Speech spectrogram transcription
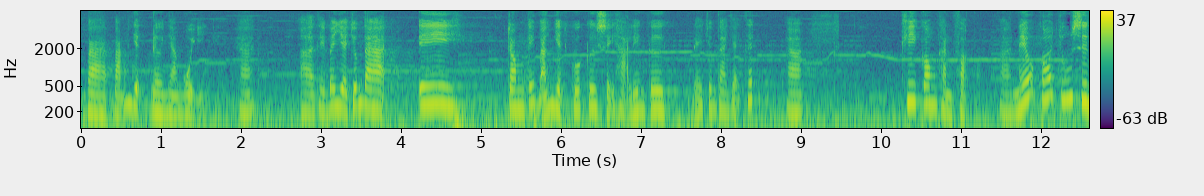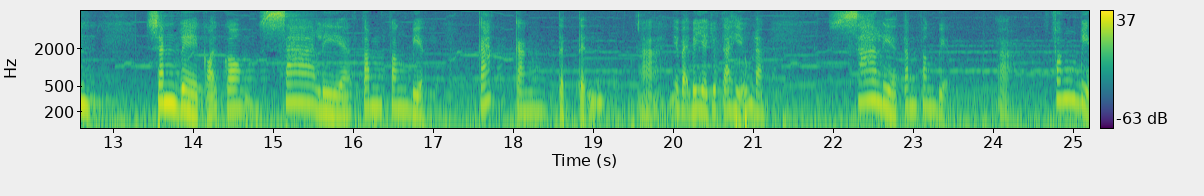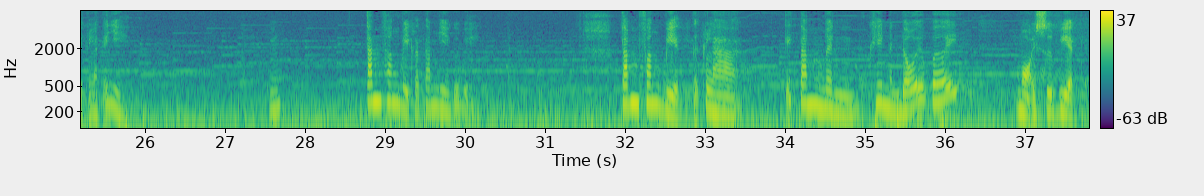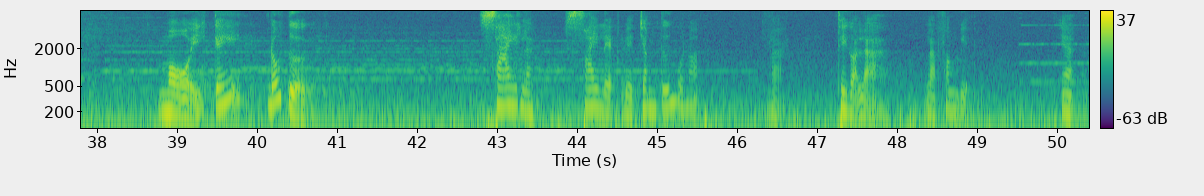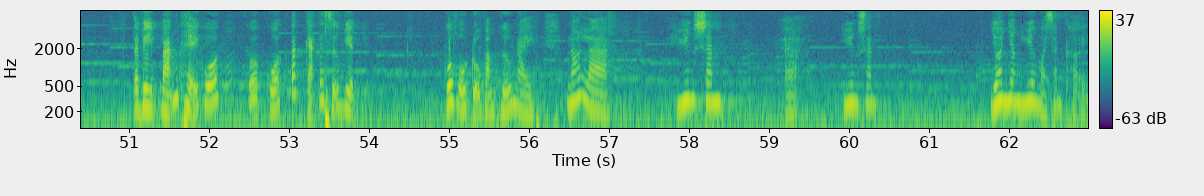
và bản dịch đời nhà ngụy ha. À, thì bây giờ chúng ta y trong cái bản dịch của cư sĩ hạ liên cư để chúng ta giải thích ha. Khi con thành phật à, nếu có chúng sinh sanh về cõi con xa lìa tâm phân biệt các căn tịch tỉnh. À, như vậy bây giờ chúng ta hiểu là xa lìa tâm phân biệt. À, phân biệt là cái gì? Ừ? tâm phân biệt là tâm gì quý vị? Tâm phân biệt tức là cái tâm mình khi mình đối với mọi sự việc mọi cái đối tượng sai là sai lệch về chân tướng của nó. Rồi. thì gọi là là phân biệt. Yeah. tại vì bản thể của của của tất cả các sự việc của vũ trụ vạn hữu này nó là duyên sanh à, duyên sanh. Do nhân duyên mà sanh khởi.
